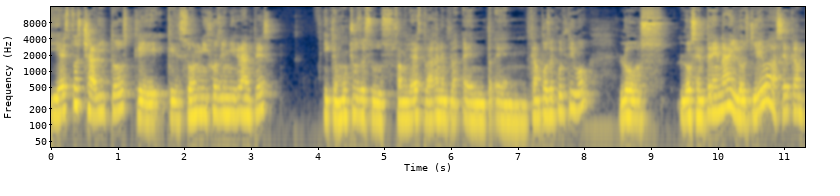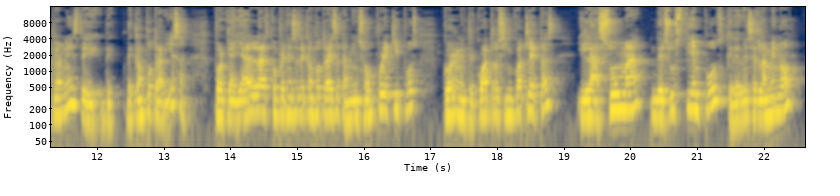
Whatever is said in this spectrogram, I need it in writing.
y a estos chavitos que, que son hijos de inmigrantes y que muchos de sus familiares trabajan en, en, campos de cultivo, los, los entrena y los lleva a ser campeones de, de, campo traviesa porque allá las competencias de campo traviesa también son por equipos, corren entre 4 o 5 atletas y la suma de sus tiempos, que deben ser la menor,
